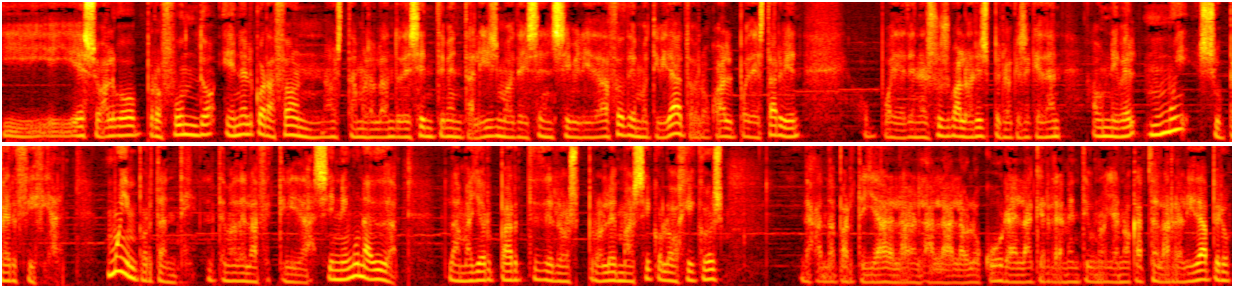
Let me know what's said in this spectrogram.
Y eso, algo profundo en el corazón. No estamos hablando de sentimentalismo, de sensibilidad o de emotividad, todo lo cual puede estar bien, puede tener sus valores, pero que se quedan a un nivel muy superficial. Muy importante el tema de la afectividad, sin ninguna duda. La mayor parte de los problemas psicológicos, dejando aparte ya la, locura en la que realmente uno ya no capta la realidad, pero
